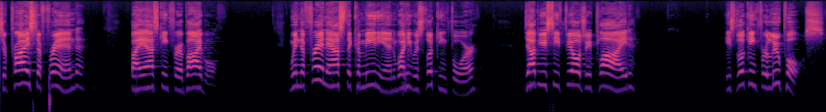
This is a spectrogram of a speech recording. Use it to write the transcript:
surprised a friend by asking for a Bible. When the friend asked the comedian what he was looking for, W.C. Fields replied, He's looking for loopholes.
